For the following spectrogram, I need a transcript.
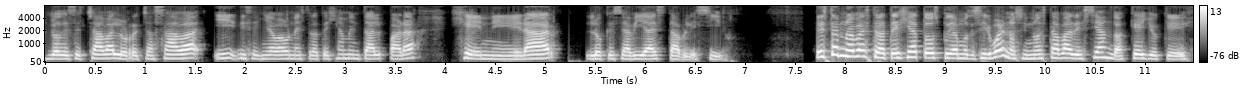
lo desechaba, lo rechazaba y diseñaba una estrategia mental para generar lo que se había establecido. Esta nueva estrategia, todos podíamos decir, bueno, si no estaba deseando aquello que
